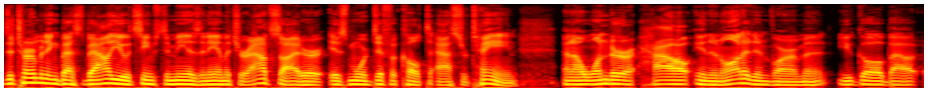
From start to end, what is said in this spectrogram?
determining best value, it seems to me as an amateur outsider, is more difficult to ascertain. And I wonder how, in an audit environment, you go about,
